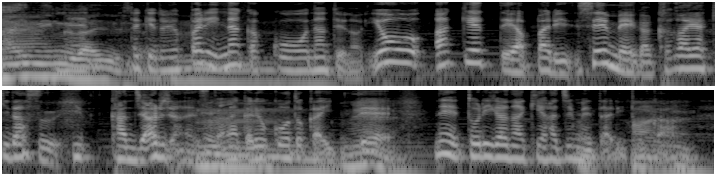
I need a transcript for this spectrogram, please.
タイミング大事ですよ、だけどやっぱりなんかこうなんていうの夜明けってやっぱり生命が輝き出す感じあるじゃないですか、うん。なんか旅行とか行って、ね鳥が鳴き始めたりとか、はいはい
